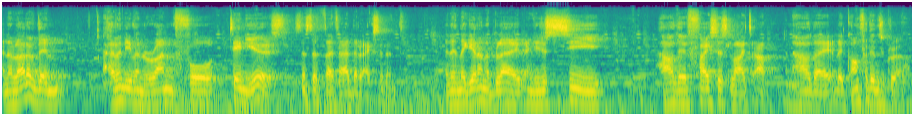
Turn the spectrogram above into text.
And a lot of them haven't even run for 10 years since they've had their accident. And then they get on a blade and you just see how their faces light up and how they, their confidence grow.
